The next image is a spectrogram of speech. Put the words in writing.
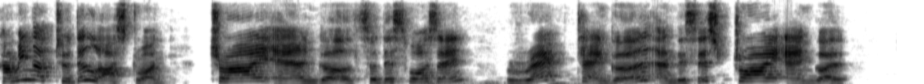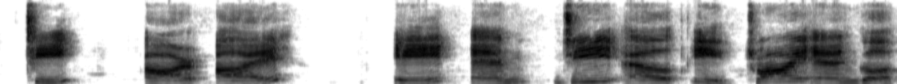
Coming up to the last one, triangle. So this was an rectangle and this is triangle. T R I A N G L E triangle.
